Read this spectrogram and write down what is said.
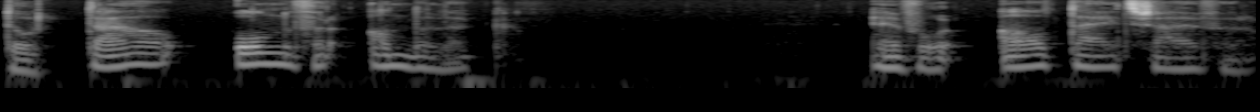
Totaal onveranderlijk en voor altijd zuiver.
